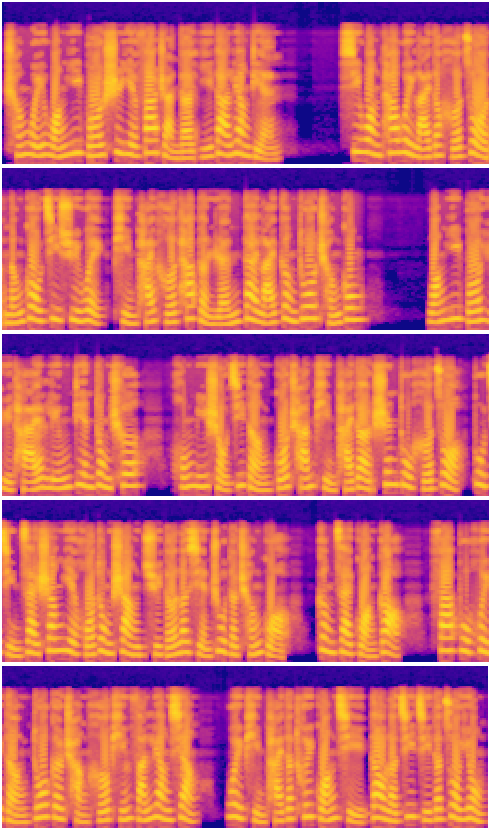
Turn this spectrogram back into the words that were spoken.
成为王一博事业发展的一大亮点。希望他未来的合作能够继续为品牌和他本人带来更多成功。王一博与台铃电动车、红米手机等国产品牌的深度合作，不仅在商业活动上取得了显著的成果，更在广告、发布会等多个场合频繁亮相，为品牌的推广起到了积极的作用。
